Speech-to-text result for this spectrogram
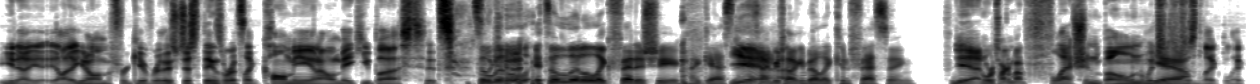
You know, you know, I'm a forgiver. There's just things where it's like, call me and I'll make you bust. It's it's a like- little, it's a little like fetishy, I guess. yeah. Anytime you're talking about like confessing. yeah, and we're talking about flesh and bone, which Yeah. is just like like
